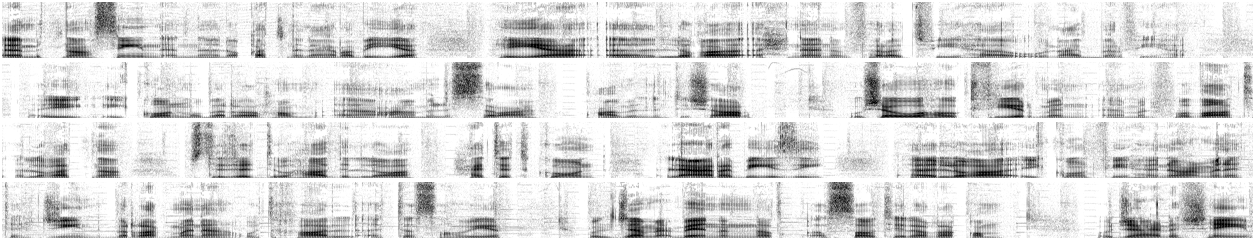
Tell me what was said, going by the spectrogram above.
متناسين أن لغتنا العربية هي لغة إحنا ننفرد فيها ونعبر فيها. يكون مبررهم عامل السرعة عامل الانتشار وشوهوا كثير من ملفوظات لغتنا واستجدوا هذه اللغة حتى تكون العربيزي. آه، لغة يكون فيها نوع من التهجين بالرقمنة وإدخال التصاوير والجمع بين النطق الصوتي للرقم وجعل شيء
